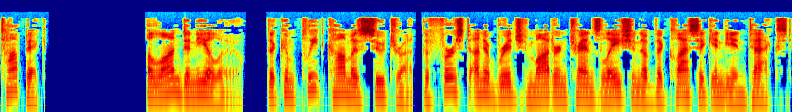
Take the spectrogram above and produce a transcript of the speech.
Topic. Alain Danielou. The Complete Kama Sutra, the first unabridged modern translation of the classic Indian text.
